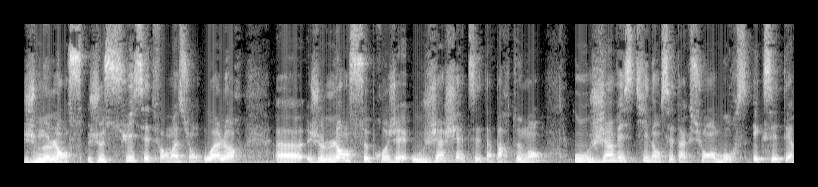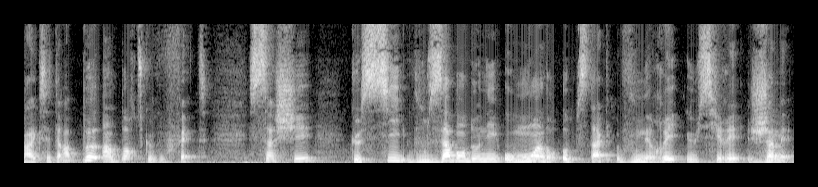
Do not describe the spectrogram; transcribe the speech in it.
je me lance, je suis cette formation, ou alors euh, je lance ce projet, ou j'achète cet appartement, ou j'investis dans cette action en bourse, etc., etc. Peu importe ce que vous faites, sachez que si vous abandonnez au moindre obstacle, vous ne réussirez jamais.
